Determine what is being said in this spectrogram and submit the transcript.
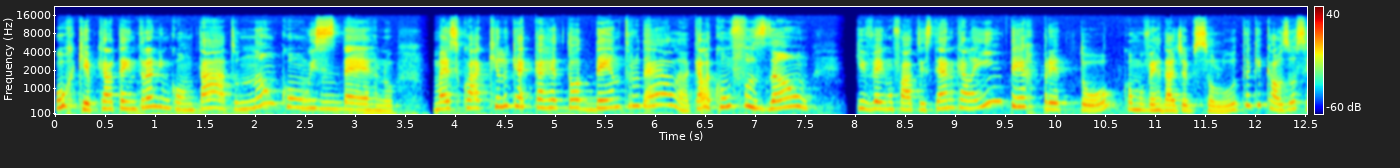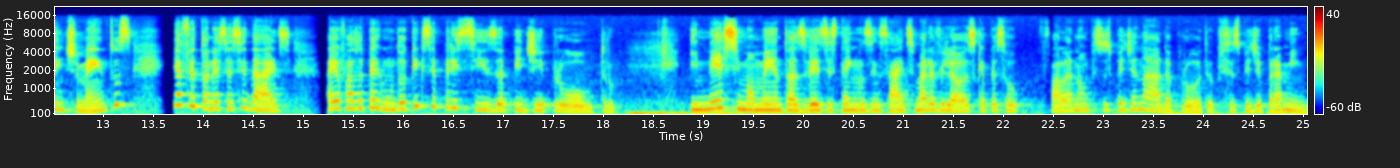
Por quê? Porque ela está entrando em contato não com Uhum. o externo, mas com aquilo que acarretou dentro dela. Aquela confusão que veio um fato externo que ela interpretou como verdade absoluta, que causou sentimentos e afetou necessidades. Aí eu faço a pergunta: o que, que você precisa pedir para o outro? E nesse momento, às vezes, tem uns insights maravilhosos que a pessoa fala: não preciso pedir nada para o outro, eu preciso pedir para mim.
